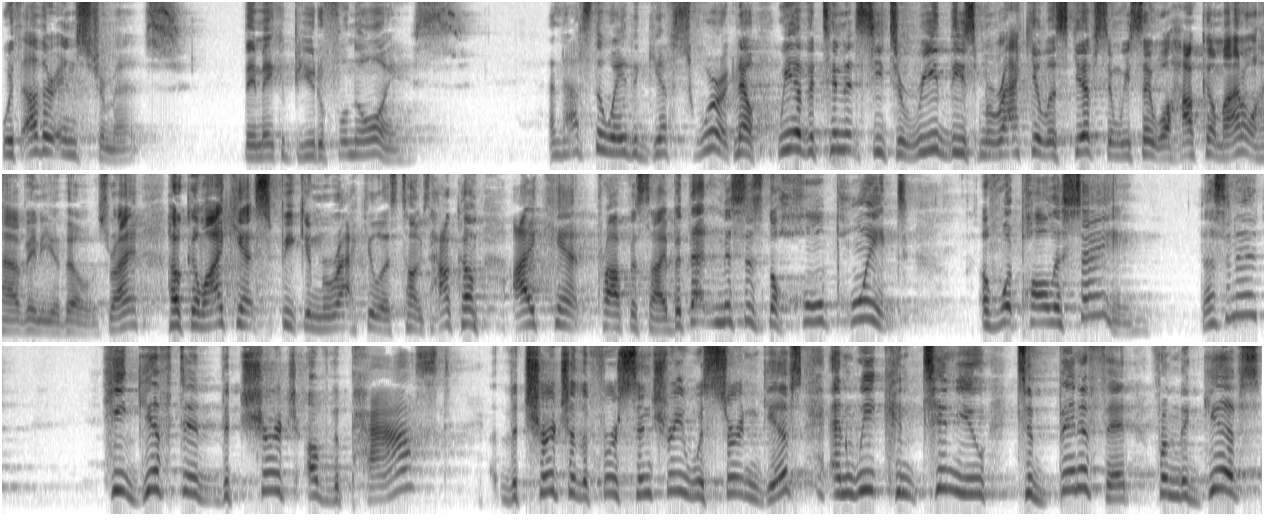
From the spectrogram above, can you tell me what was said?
with other instruments, they make a beautiful noise. And that's the way the gifts work. Now, we have a tendency to read these miraculous gifts and we say, well, how come I don't have any of those, right? How come I can't speak in miraculous tongues? How come I can't prophesy? But that misses the whole point of what Paul is saying, doesn't it? He gifted the church of the past, the church of the first century with certain gifts, and we continue to benefit from the gifts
